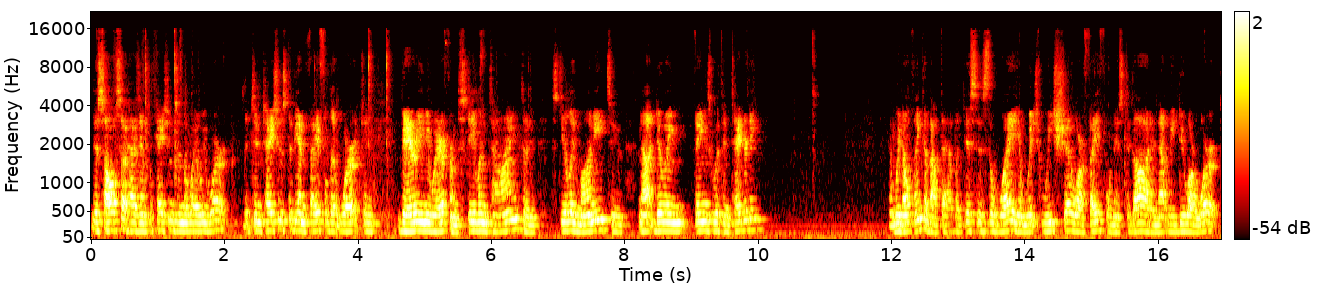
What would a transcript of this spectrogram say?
This also has implications in the way we work. The temptations to be unfaithful at work can vary anywhere from stealing time to stealing money to not doing things with integrity. And we don't think about that, but this is the way in which we show our faithfulness to God and that we do our work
